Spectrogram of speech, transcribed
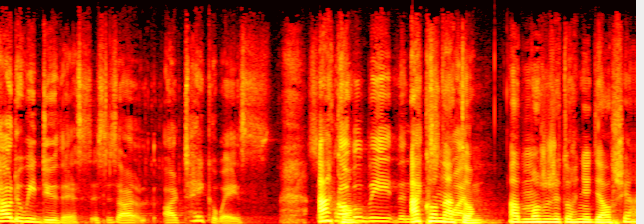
How do we do this? This is our, our takeaways. Ako? Ako na to? Alebo možno, že to hneď ďalšia.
